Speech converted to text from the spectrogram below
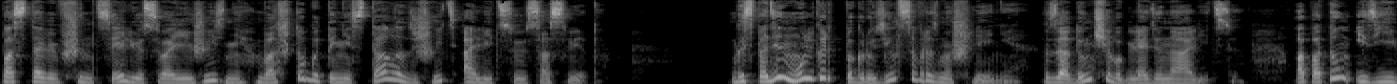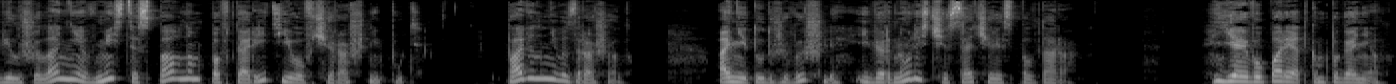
поставившим целью своей жизни во что бы то ни стало сжить Алицию со свету. Господин Мульгард погрузился в размышления, задумчиво глядя на Алицию, а потом изъявил желание вместе с Павлом повторить его вчерашний путь. Павел не возражал. Они тут же вышли и вернулись часа через полтора. «Я его порядком погонял», —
